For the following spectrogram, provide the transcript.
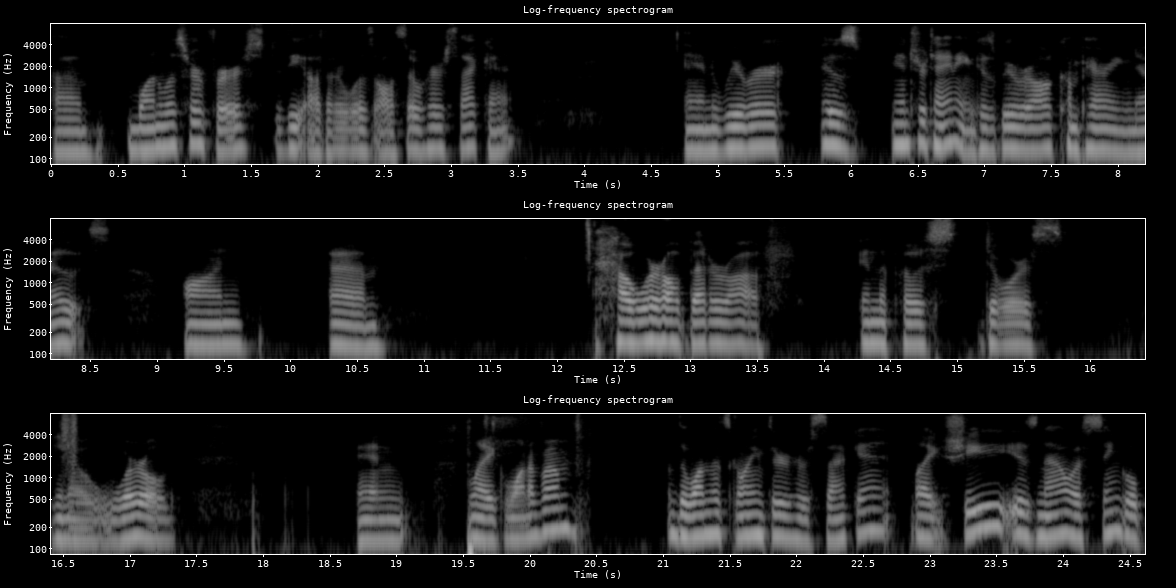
Um, one was her first, the other was also her second. And we were, it was entertaining because we were all comparing notes on um, how we're all better off in the post divorce you know, world. And like one of them, the one that's going through her second, like she is now a single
